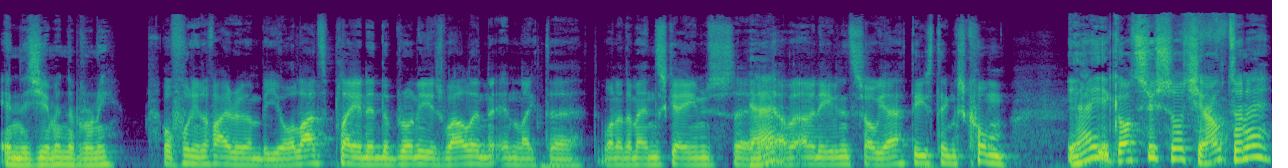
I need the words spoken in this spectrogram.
in the gym in the Brunny. Well, funny enough, I remember your lad playing in the Brunny as well in, in like the one of the men's games uh, Yeah. of an evening. So yeah, these things come Yeah, you got to sort you out, don't it?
